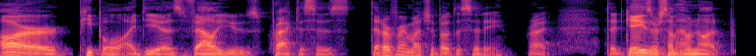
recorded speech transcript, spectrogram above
are people, ideas, values, practices that are very much about the city, right? That gays are somehow not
